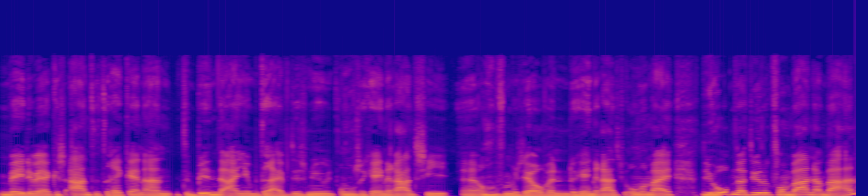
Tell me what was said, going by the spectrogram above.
medewerkers aan te trekken en aan te binden aan je bedrijf. Dus nu onze generatie, uh, over mezelf en de generatie onder mij, die hopt natuurlijk van baan naar baan.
